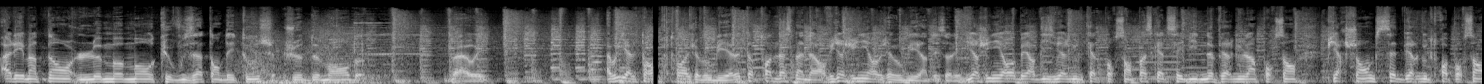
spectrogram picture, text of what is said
allez maintenant, le moment que vous attendez tous, je demande... Bah oui. Ah oui, il y a le top 3, j'avais oublié. Le top 3 de la semaine. Alors Virginie, j'avais oublié, hein, désolé. Virginie Robert, 10,4%. Pascal Séville, 9,1%. Pierre Chang, 7,3%.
